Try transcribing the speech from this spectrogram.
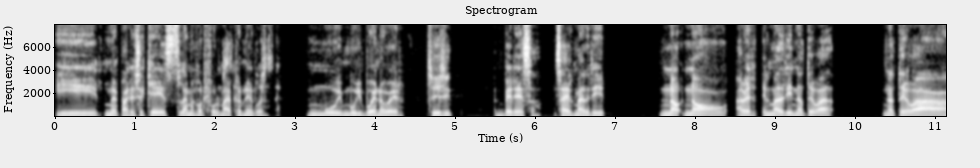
Y me parece que es la mejor forma de ponerlo. Muy, muy bueno ver, Sí, sí. ver eso. O sea, el Madrid, no, no, a ver, el Madrid no te va, no te va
